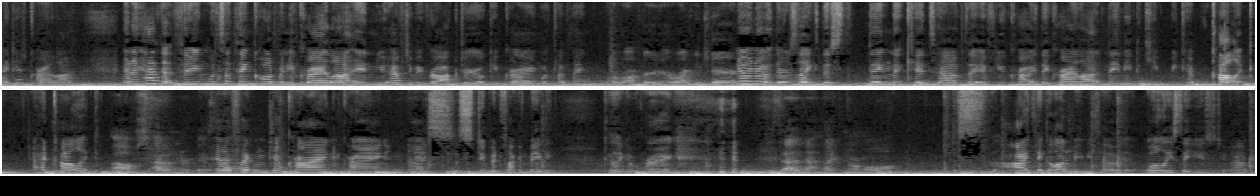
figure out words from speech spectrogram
I did cry a lot. And I had that thing, what's that thing called when you cry a lot and you have to be rocked or you'll keep crying? What's that thing? A rocker, a rocking chair. No, no, there's like this thing that kids have that if you cry, they cry a lot and they need to keep be kept colic. I had colic Oh, I would never and I fucking kept crying and crying and I was a stupid fucking baby because I kept crying. Is that not like normal? It's- I think a lot of babies have it. Well, at least they used to. I don't know.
